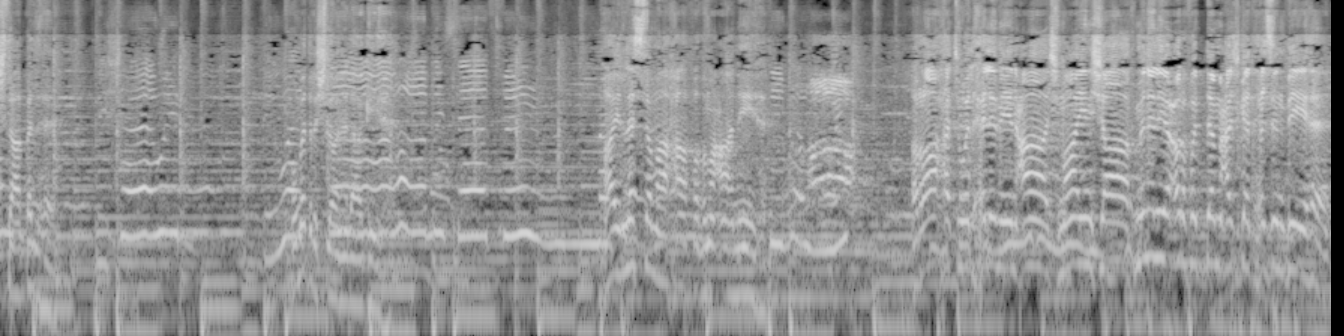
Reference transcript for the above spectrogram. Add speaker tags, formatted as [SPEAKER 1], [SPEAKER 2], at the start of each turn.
[SPEAKER 1] مشتاق لها وما ادري شلون ألاقيها. هاي لسه ما حافظ معانيها. راحت والحلم ينعاش ما ينشاف من اللي يعرف الدمعة شقد حزن بيها.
